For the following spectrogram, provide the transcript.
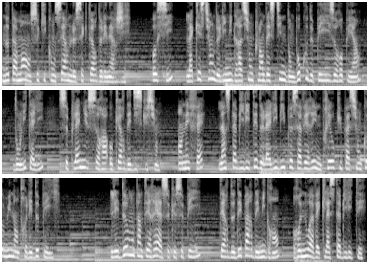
notamment en ce qui concerne le secteur de l'énergie. Aussi, la question de l'immigration clandestine dont beaucoup de pays européens, dont l'Italie, se plaignent sera au cœur des discussions. En effet, l'instabilité de la Libye peut s'avérer une préoccupation commune entre les deux pays. Les deux ont intérêt à ce que ce pays, terre de départ des migrants, renoue avec la stabilité.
